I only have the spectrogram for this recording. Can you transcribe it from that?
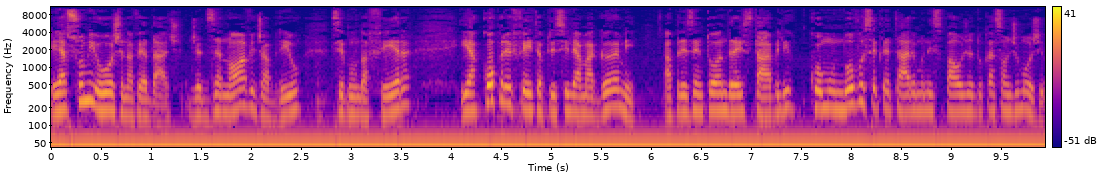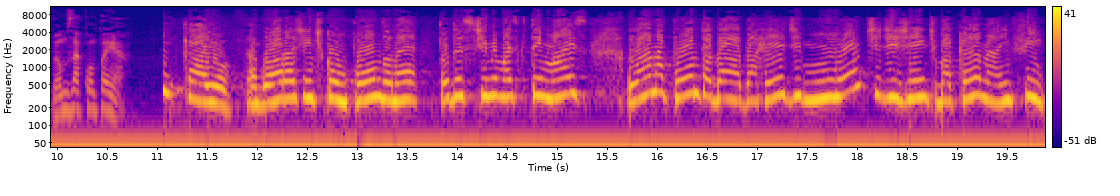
ele assume hoje, na verdade, dia 19 de abril, segunda-feira, e a co-prefeita Priscila Magami apresentou André Stabile como novo secretário municipal de Educação de Mogi. Vamos acompanhar. Caio, agora a gente compondo, né, todo esse time, mas que tem mais lá na ponta da, da rede, um monte de gente bacana, enfim,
